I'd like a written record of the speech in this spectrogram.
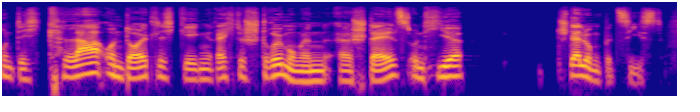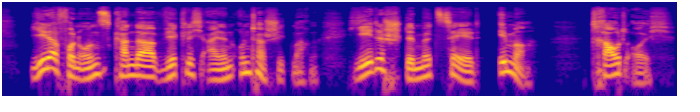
und dich klar und deutlich gegen rechte Strömungen äh, stellst und hier Stellung beziehst. Jeder von uns kann da wirklich einen Unterschied machen. Jede Stimme zählt immer. Traut euch.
